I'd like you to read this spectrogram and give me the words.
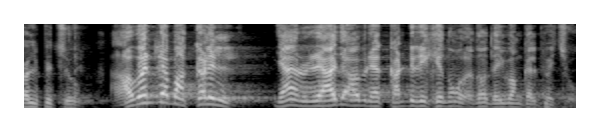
കൽപ്പിച്ചു. അവന്റെ മക്കളിൽ ഞാൻ ഒരു രാജാവിനെ കണ്ടിരിക്കുന്നു എന്ന് ദൈവം കൽപ്പിച്ചു.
